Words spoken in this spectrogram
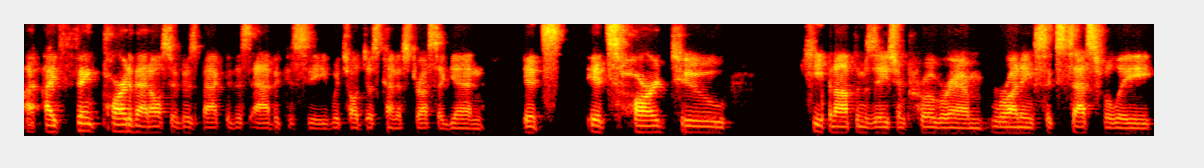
I, I think part of that also goes back to this advocacy, which I'll just kind of stress again. It's it's hard to keep an optimization program running successfully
